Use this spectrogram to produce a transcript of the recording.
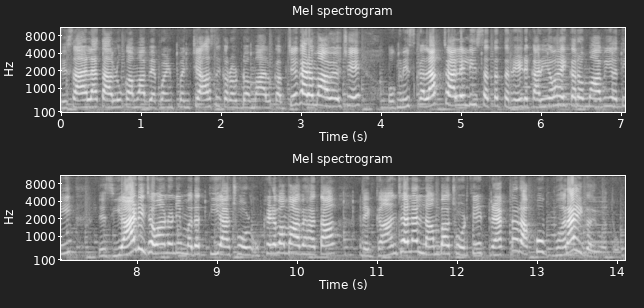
જે સાયલા તાલુકામાં બે પોઈન્ટ પંચ્યાસી કરોડનો માલ કબજે કરવામાં આવ્યો છે. ઓગણીસ કલાક ચાલેલી સતત રેડ કાર્યવાહી કરવામાં આવી હતી. જે જીઆરડી જવાનોની મદદથી આ છોડ ઉખેડવામાં આવ્યા હતા અને ગાંજાના લાંબા છોડથી ટ્રેક્ટર આખું ભરાઈ ગયું હતું.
